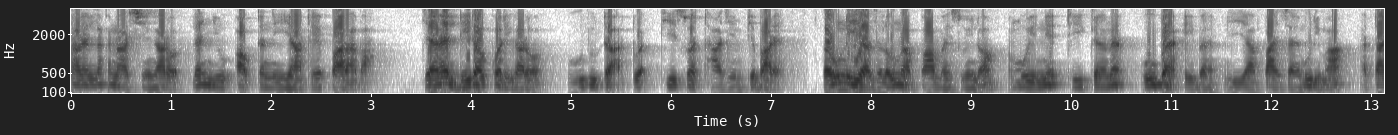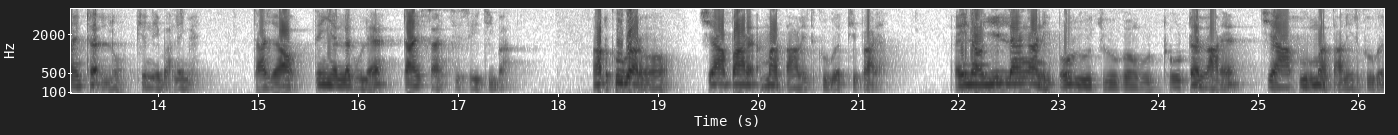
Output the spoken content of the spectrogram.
ထားတဲ့လက္ခဏာရှင်ကတော့လက်ညှိုးအောက်တနေရာထဲပါတာပါ။ကျန်တဲ့၄တောက်ကွက်တွေကတော့ဘုဟုတအတွက်ဖြည့်ဆွတ်ထားခြင်းဖြစ်ပါတယ်။ သုံးနေရာစလုံးသာပါမယ်ဆိုရင်တော့အမွေနှစ်ထီကန်နဲ့အိုးပန်အိမ်ပန်မြေယာပိုင်ဆိုင်မှုတွေမှာအတိုင်းထက်အလွန်ဖြစ်နေပါလိမ့်မယ်။ဒါကြောင့်တင်းရဲ့လက်ကိုလည်းတိုင်းဆိုင်စစ်ဆေးကြည့်ပါ။နောက်တစ်ခုကတော့ရှားပါတဲ့အမှတ်သားလေးတစ်ခုပဲဖြစ်ပါတယ်။အိမ်တော်ကြီးလမ်းကနေဗုဒ္ဓဟူဂျိုးကုန်းကိုထိုးတက်လာတဲ့ကြာဖူးအမှတ်သားလေးတစ်ခုပဲ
